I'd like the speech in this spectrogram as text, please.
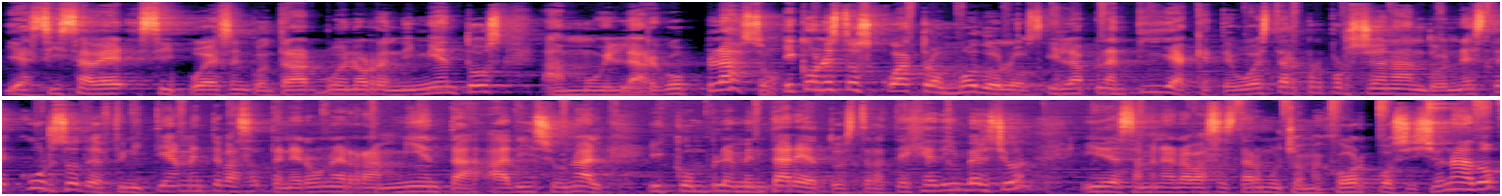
y así saber si puedes encontrar buenos rendimientos a muy largo plazo. Y con estos cuatro módulos y la plantilla que te voy a estar proporcionando en este curso, definitivamente vas a tener una herramienta adicional y complementaria a tu estrategia de inversión y de esa manera vas a estar mucho mejor posicionado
